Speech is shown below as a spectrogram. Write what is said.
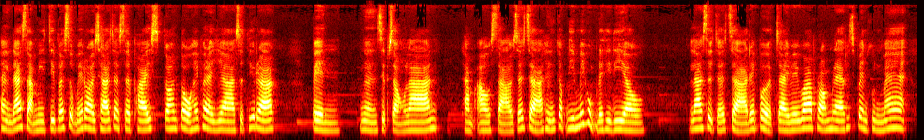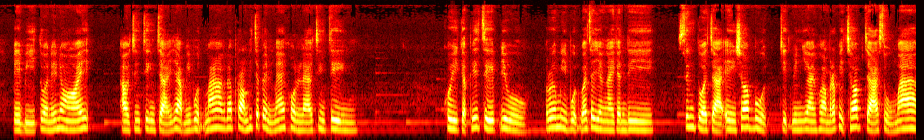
ทางด้านสามีจิบวสุไม่รอช้าจัดเซอร์ไพรส์ก้อนโตให้ภรรยาสุดที่รัก เป็นเงิน 12 ล้านทำเอาสาวจ้าจ๋าถึงกับยิ้มไม่หุบเลยทีเดียว ล่าสุดจ๋าจ๋าได้เปิดใจไว้ว่าพร้อมแล้วที่จะเป็นคุณแม่เบบีตัวน้อยๆ เอาจริง ๆจ๋าอยากมีบุตรมากและพร้อมที่จะเป็นแม่คนแล้วจริง ๆ คุยกับพี่จิ๊บอยู่ เรื่องมีบุตรว่าจะยังไงกันดี ซึ่งตัวจ๋าเองชอบบุตร จิตวิญญาณความรับผิดชอบจ๋าสูงมาก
